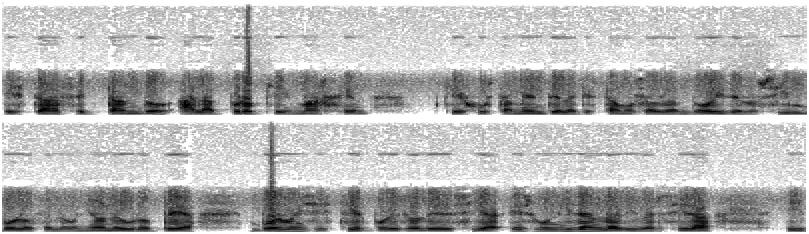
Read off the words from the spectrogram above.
está afectando a la propia imagen que es justamente la que estamos hablando hoy, de los símbolos de la Unión Europea. Vuelvo a insistir, por eso le decía, es unida en la diversidad. Y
